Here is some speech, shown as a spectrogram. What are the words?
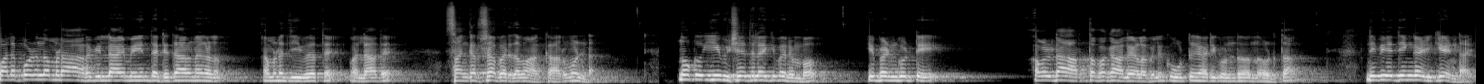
പലപ്പോഴും നമ്മുടെ അറിവില്ലായ്മയും തെറ്റിദ്ധാരണകളും നമ്മുടെ ജീവിതത്തെ വല്ലാതെ സംഘർഷഭരിതമാക്കാറുമുണ്ട്. നോക്കൂ ഈ വിഷയത്തിലേക്ക് വരുമ്പോൾ ഈ പെൺകുട്ടി അവളുടെ ആർത്തവ കാലയളവിൽ കൂട്ടുകാരി കൊണ്ടുവന്ന് കൊടുത്ത നിവേദ്യം കഴിക്കുകയുണ്ടായി.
